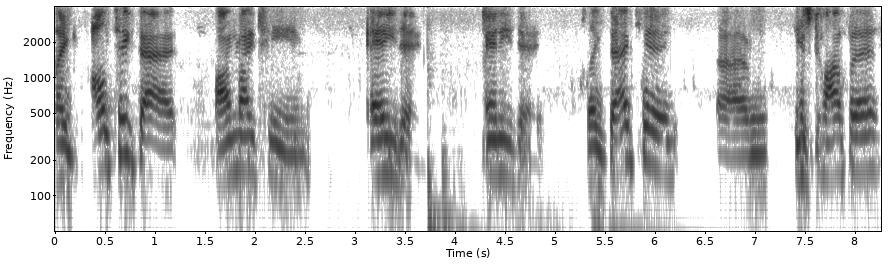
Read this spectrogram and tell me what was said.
like, I'll take that on my team any day, any day. Like that kid, um, he's confident.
